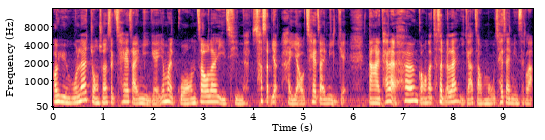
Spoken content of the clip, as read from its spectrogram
我原本咧仲想食車仔麵嘅，因為廣州咧以前七十一係有車仔麵嘅，但係睇嚟香港嘅七十一咧而家就冇車仔麵食啦。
